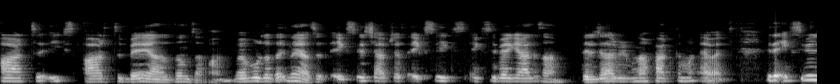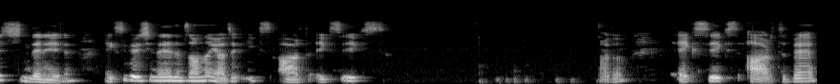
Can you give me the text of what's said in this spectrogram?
artı x artı b yazdığım zaman ve burada da ne yazacağız? Eksi 1 çarpacağız. Eksi x eksi b geldiği zaman dereceler birbirinden farklı mı? Evet. Bir de eksi 1 için deneyelim. Eksi 1 için denediğim zaman ne gelecek? x artı eksi x pardon eksi x artı b.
